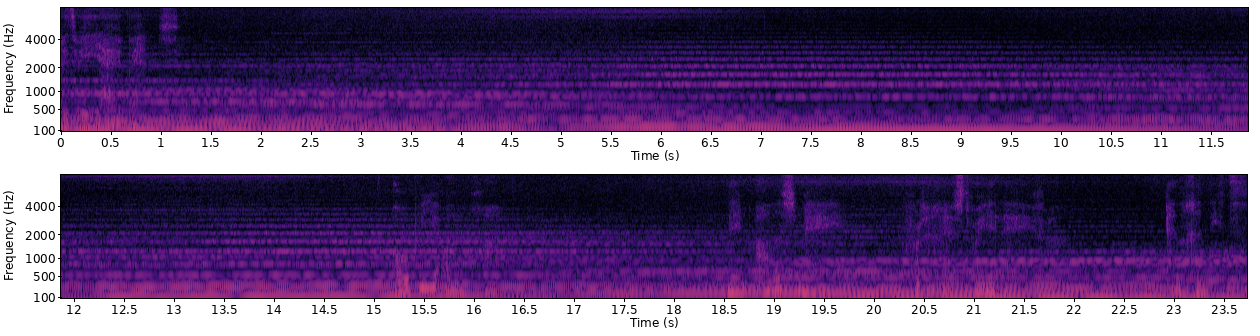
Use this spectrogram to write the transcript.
met wie jij bent. Alles mee voor de rest van je leven. En geniet.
